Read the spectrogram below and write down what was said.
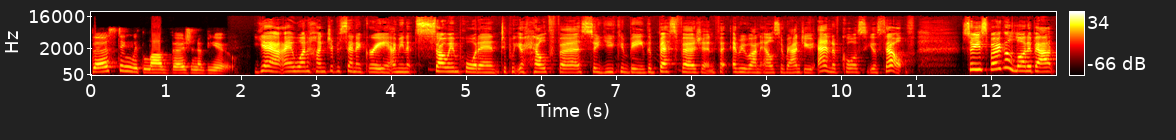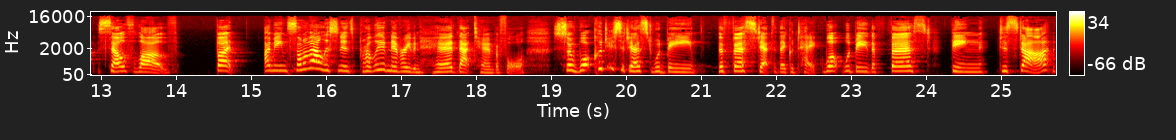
bursting with love version of you. Yeah, I 100% agree. I mean, it's so important to put your health first so you can be the best version for everyone else around you and, of course, yourself. So, you spoke a lot about self love, but I mean, some of our listeners probably have never even heard that term before. So, what could you suggest would be the first step that they could take? What would be the first thing to start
